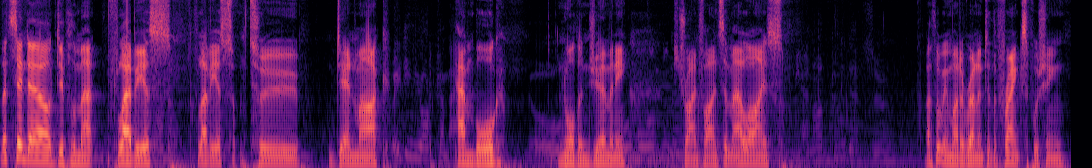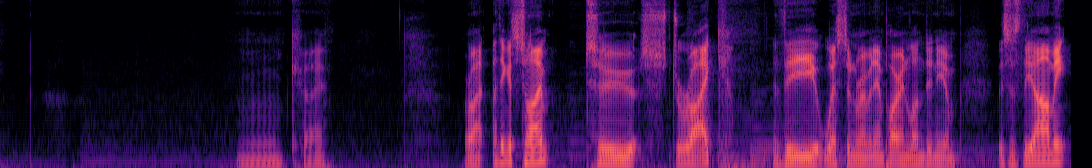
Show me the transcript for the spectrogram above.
Let's send our diplomat, Flavius, Flavius, to Denmark, Hamburg, northern Germany, to try and find some allies. I thought we might have run into the Franks pushing. Okay. Right, I think it's time to strike the Western Roman Empire in Londinium. This is the army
